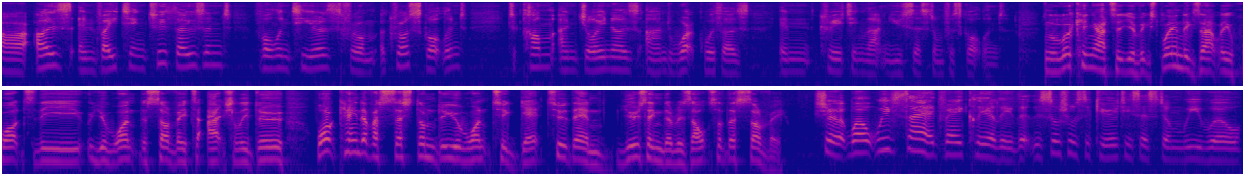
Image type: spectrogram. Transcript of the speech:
are us inviting 2,000 volunteers from across Scotland to come and join us and work with us in creating that new system for Scotland. Looking at it, you've explained exactly what the you want the survey to actually do. What kind of a system do you want to get to then using the results of this survey? Sure. Well, we've said very clearly that the social security system we will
